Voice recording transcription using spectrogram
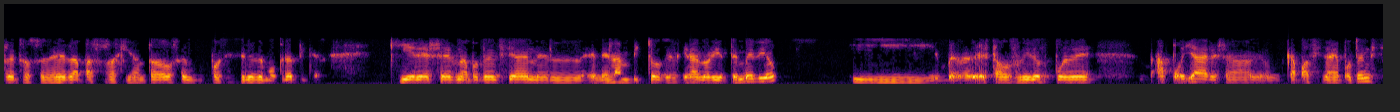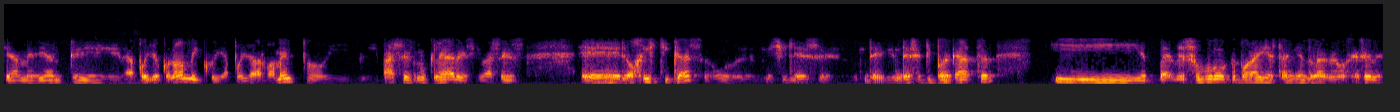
retroceder a pasos agigantados en posiciones democráticas. Quiere ser una potencia en el, ámbito del Gran Oriente Medio y Estados Unidos puede apoyar esa capacidad de potencia mediante apoyo económico y apoyo de armamento y, bases nucleares y bases eh, logísticas o misiles de, ese tipo de carácter y supongo que por ahí están yendo las negociaciones,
